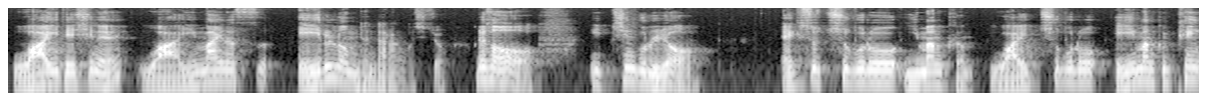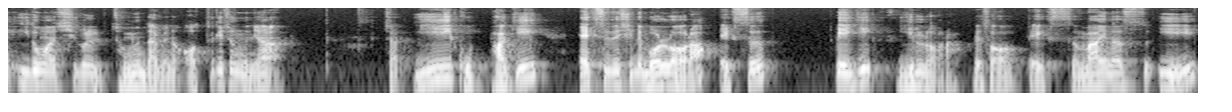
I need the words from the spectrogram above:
y 대신에 y-a를 넣으면 된다는 것이죠. 그래서 이 친구를요. x축으로 이만큼, y축으로 a만큼 평행 이동한 식을 적는다면 어떻게 적느냐? 자, 2 곱하기 x 대신에 뭘 넣어라? x 빼기 2를 넣어라. 그래서 x-2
